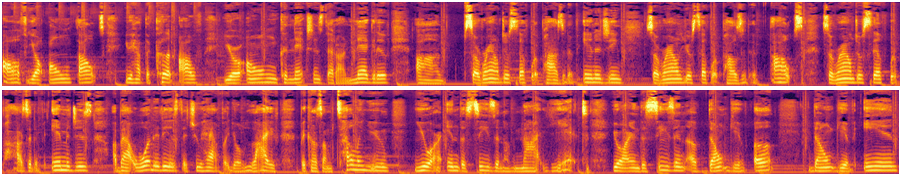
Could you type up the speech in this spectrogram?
off your own thoughts. You have to cut off your own connections that are negative. Um, surround yourself with positive energy. Surround yourself with positive thoughts. Surround yourself with positive images about what it is that you have for your life. Because I'm telling you, you are in the season of not yet. You are in the season of don't give up. Don't give in.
